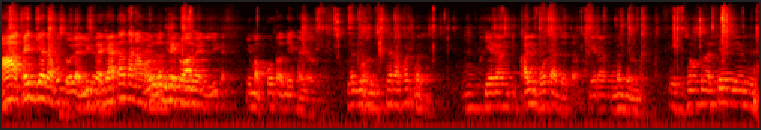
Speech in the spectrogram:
હા થઈ ગયા હતા પછી ઓલા લીકડા જતા હતા ને આમાં લખેલું આવે ને લીકડા એમાં ફોટો દેખાડ્યો લગ્ન ફેરા ફરતા હતા. હમ, ખાલી ફોટા જ હતા. ફેરા લગ્નમાં. છોકરા નથી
